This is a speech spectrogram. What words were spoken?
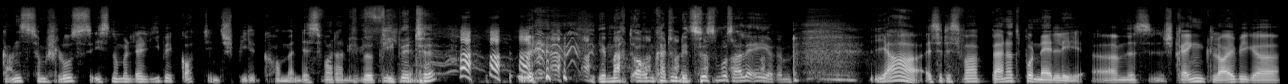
ganz zum Schluss ist nochmal der liebe Gott ins Spiel gekommen. Das war dann wirklich. Wie bitte? Ihr macht eurem Katholizismus alle Ehren. Ja, also das war Bernhard Bonelli, ähm, das ist ein strenggläubiger,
